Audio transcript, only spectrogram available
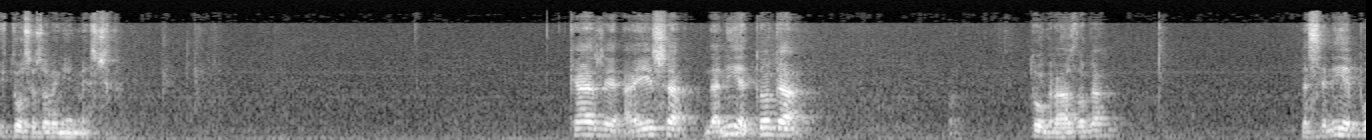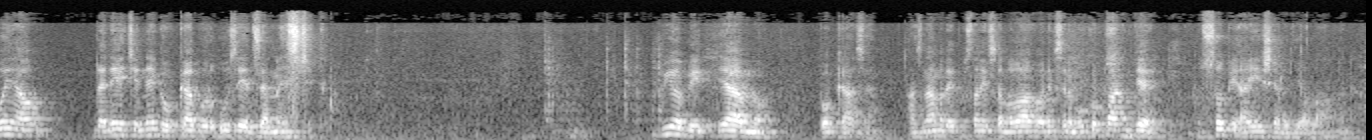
I to se zove njen mešćid. kaže Aisha da nije toga tog razloga da se nije bojao da neće njegov kabur uzeti za mesčit. Bio bi javno pokazan. A znamo da je poslanik sallallahu alejhi ve sellem ukopan gdje? U sobi Aisha radijallahu anha.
